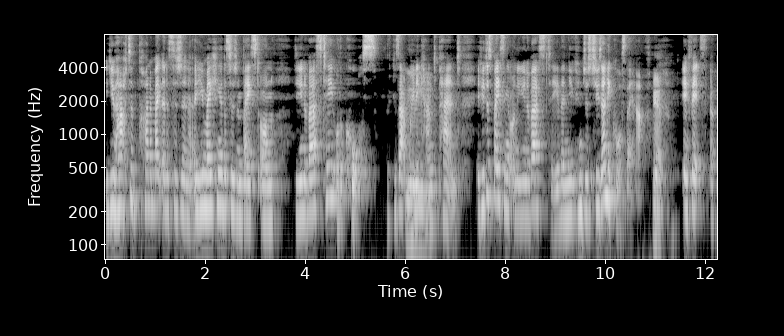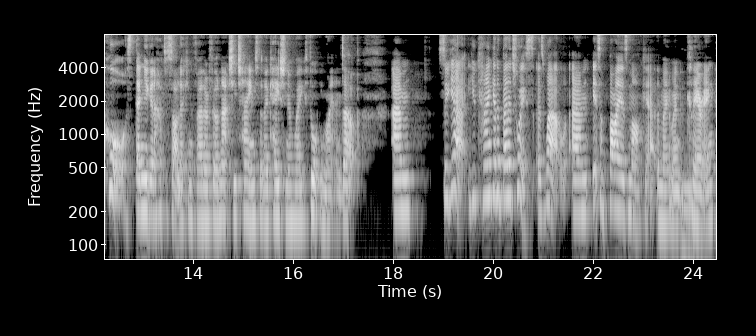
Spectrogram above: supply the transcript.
you have to kind of make the decision. Are you making a decision based on the university or the course? Because that really can depend. If you're just basing it on a university, then you can just choose any course they have Yeah. if it's a course, then you're going to have to start looking further afield and actually change the location of where you thought you might end up. Um, so yeah, you can get a better choice as well. Um, it's a buyer's market at the moment. Clearing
